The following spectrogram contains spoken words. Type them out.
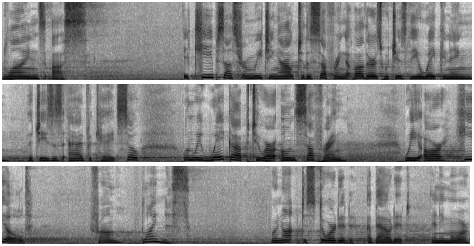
blinds us. It keeps us from reaching out to the suffering of others, which is the awakening that Jesus advocates. So when we wake up to our own suffering, we are healed from blindness. We're not distorted about it anymore.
